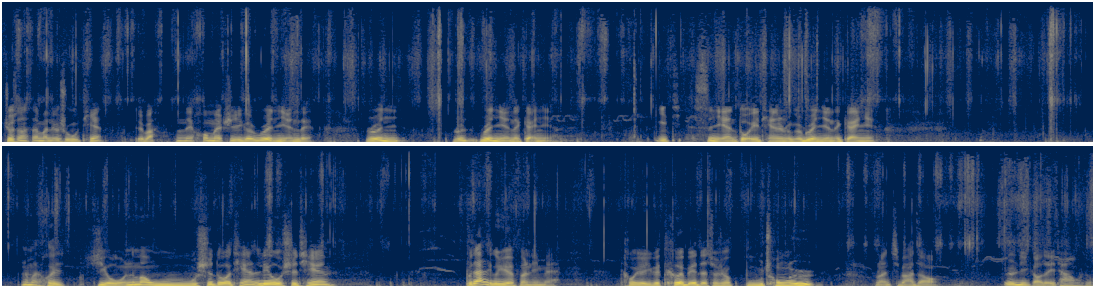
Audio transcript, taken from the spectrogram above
就算三百六十五天，对吧？那后面是一个闰年的闰闰闰年的概念，一天四年多一天这个闰年的概念，那么会有那么五十多天、六十天不在这个月份里面，它会有一个特别的，就是说补充日，乱七八糟，日历搞得一塌糊涂。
